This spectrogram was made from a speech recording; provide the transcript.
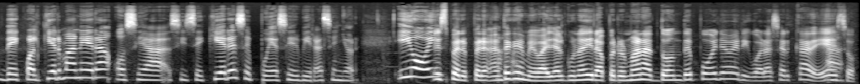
de cualquier manera, o sea, si se quiere, se puede servir al Señor. Y hoy... Espere, pero antes que me vaya, alguna dirá, pero hermana, ¿dónde puedo averiguar acerca de ah. eso?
